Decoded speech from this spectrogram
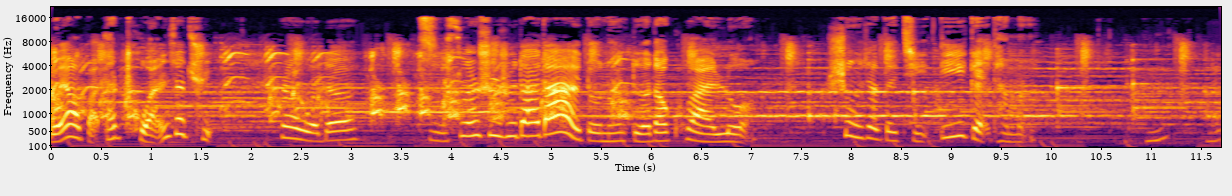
我要把它传下去，让我的子孙世世代代都能得到快乐。剩下的几滴给他们。嗯，没有。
